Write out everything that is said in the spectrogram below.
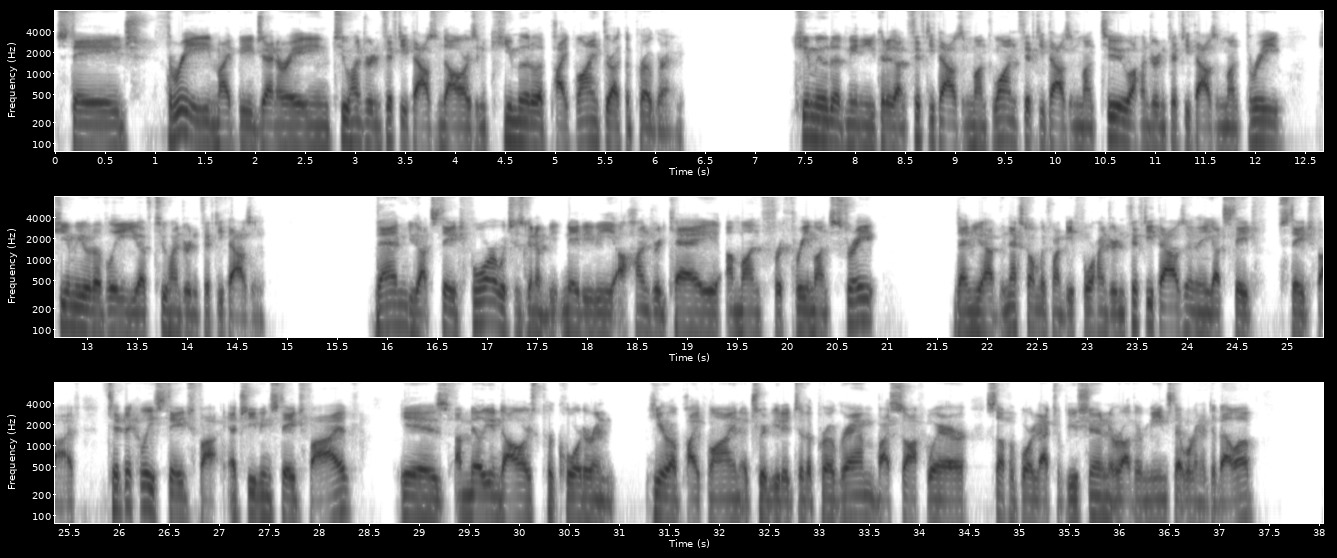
Stage three might be generating $250,000 in cumulative pipeline throughout the program. Cumulative meaning you could have done 50,000 month one, 50,000 month two, 150,000 month three. Cumulatively, you have 250,000. Then you got stage four, which is going to be maybe be 100K a month for three months straight. Then you have the next one, which might be 450,000. Then you got stage, stage five. Typically, stage five, achieving stage five is a million dollars per quarter in hero pipeline attributed to the program by software, self-reported attribution, or other means that we're going to develop.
